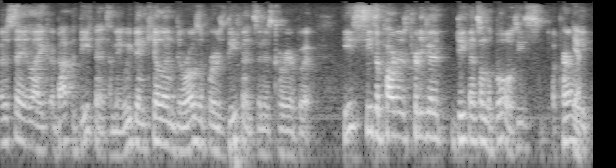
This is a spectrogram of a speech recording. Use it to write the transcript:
I just say like about the defense. I mean, we've been killing DeRozan for his defense in his career, but he's he's a part of this pretty good defense on the Bulls. He's apparently, Yep.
